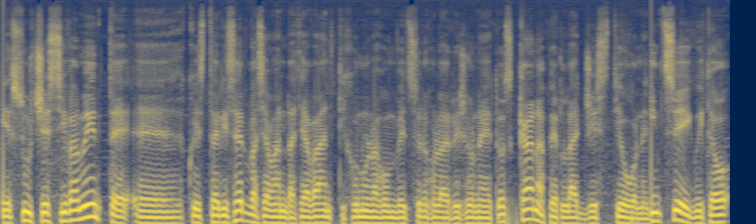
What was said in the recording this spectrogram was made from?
E successivamente eh, questa riserva siamo andati avanti con una convenzione con la regione toscana per la gestione. In seguito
